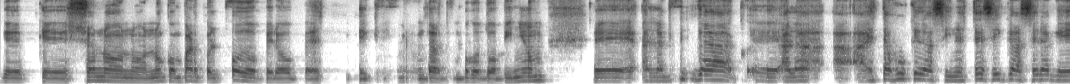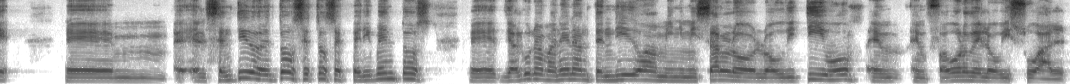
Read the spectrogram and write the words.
que, yo no, no, comparto el todo, pero este, quería preguntarte un poco tu opinión, eh, a la crítica eh, a, a, estas búsquedas sinestésicas era que el sentido de todos estos experimentos eh, de alguna manera han tendido a minimizar lo, auditivo en, favor de lo visual.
